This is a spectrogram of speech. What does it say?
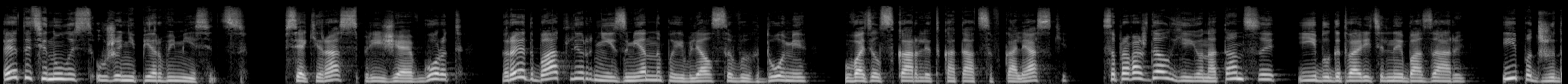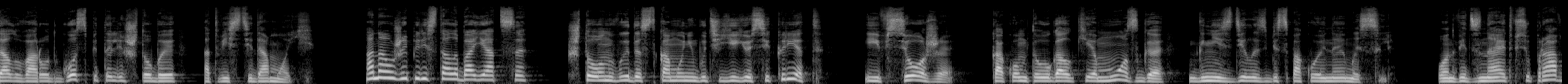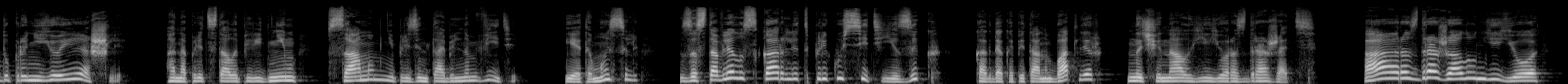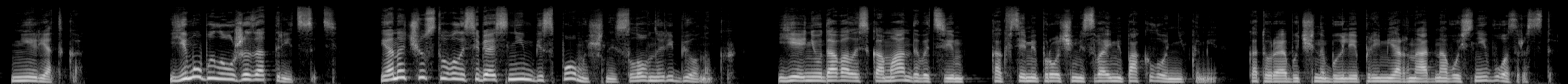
Это тянулось уже не первый месяц. Всякий раз, приезжая в город, Ред Батлер неизменно появлялся в их доме, увозил Скарлетт кататься в коляске, сопровождал ее на танцы и благотворительные базары и поджидал у ворот госпиталя, чтобы отвезти домой. Она уже перестала бояться, что он выдаст кому-нибудь ее секрет, и все же в каком-то уголке мозга гнездилась беспокойная мысль. Он ведь знает всю правду про нее и Эшли. Она предстала перед ним в самом непрезентабельном виде, и эта мысль заставляла Скарлетт прикусить язык, когда капитан Батлер начинал ее раздражать. А раздражал он ее нередко. Ему было уже за тридцать, и она чувствовала себя с ним беспомощной, словно ребенок. Ей не удавалось командовать им, как всеми прочими своими поклонниками, которые обычно были примерно одного с ней возраста.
